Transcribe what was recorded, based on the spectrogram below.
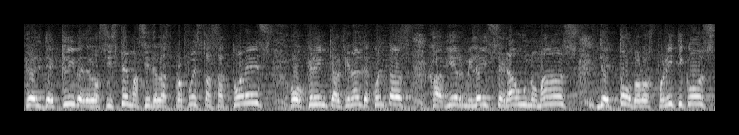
el declive de los sistemas y de las propuestas actuales? ¿O creen que al final de cuentas Javier Milei será uno más de todos los políticos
